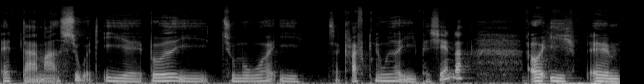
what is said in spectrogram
at der er meget surt i øh, både i tumorer, i altså kræftknuder i patienter, og i, øh,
